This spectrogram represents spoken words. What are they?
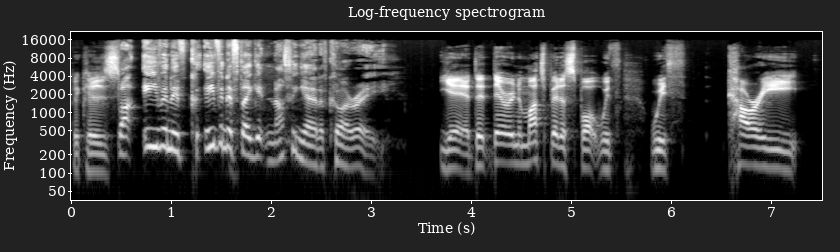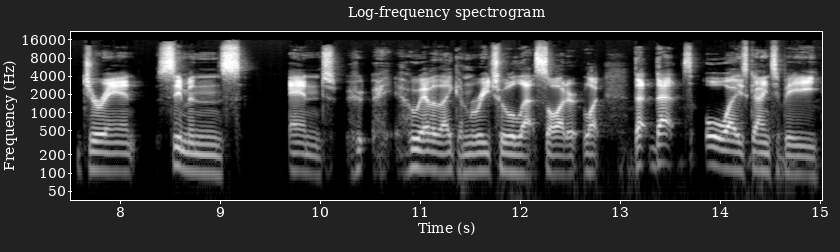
because but even if even if they get nothing out of Kyrie, yeah, they're in a much better spot with with Curry, Durant, Simmons, and who, whoever they can retool that side. Like that, that's always going to be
